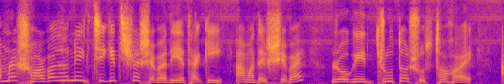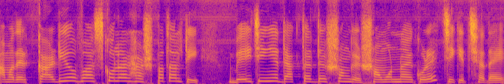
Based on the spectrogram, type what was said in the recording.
আমরা সর্বাধুনিক চিকিৎসা সেবা দিয়ে থাকি। আমাদের সেবায় রোগী দ্রুত সুস্থ হয়। আমাদের কার্ডিওভাস্কুলার হাসপাতালটি বেইজিংয়ের ডাক্তারদের সঙ্গে সমন্বয় করে চিকিৎসা দেয়।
